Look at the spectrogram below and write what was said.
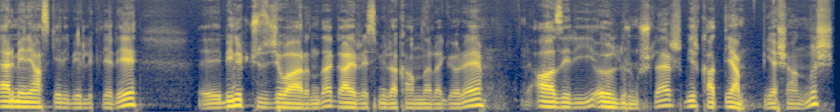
Ermeni askeri birlikleri 1300 e, civarında gayri resmi rakamlara göre Azeri'yi öldürmüşler. Bir katliam yaşanmış.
